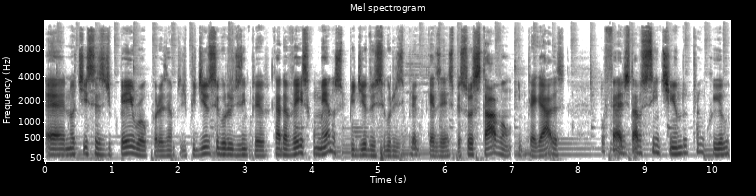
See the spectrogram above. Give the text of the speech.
é, notícias de payroll, por exemplo, de pedido de seguro-desemprego, cada vez com menos pedidos de seguro-desemprego, quer dizer, as pessoas estavam empregadas, o Fed estava se sentindo tranquilo,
